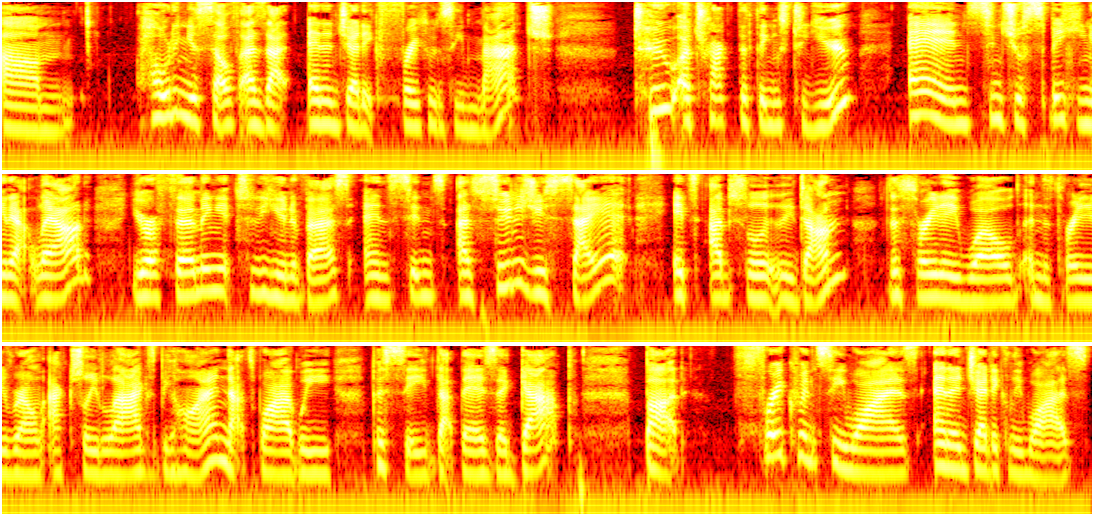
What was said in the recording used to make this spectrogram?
um, holding yourself as that energetic frequency match to attract the things to you and since you're speaking it out loud, you're affirming it to the universe. And since as soon as you say it, it's absolutely done. The 3D world and the 3D realm actually lags behind. That's why we perceive that there's a gap. But frequency wise, energetically wise,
